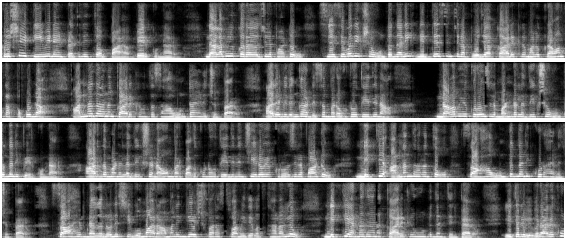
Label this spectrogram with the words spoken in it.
కృషి టీవీ నైన్ ప్రతినిధితో పా- పేర్కొన్నారు. నలభై ఒక్క రోజుల పాటు శ్రీ శివదీక్ష ఉంటుందని నిర్దేశించిన పూజా కార్యక్రమాలు క్రమం తప్పకుండా అన్నదానం కార్యక్రమంతో సహా ఉంటాయని చెప్పారు. అదేవిధంగా డిసెంబర్ ఒకటో తేదీన నలభై ఒక్క రోజుల మండల దీక్ష ఉంటుందని పేర్కొన్నారు. అర్ధ మండల దీక్ష నవంబర్ పదకొండవ తేదీ నుంచి ఇరవై ఒక్క రోజుల పాటు నిత్య అన్నదానంతో సహా ఉంటుందని కూడా ఆయన చెప్పారు. సాహెబ్ నగర్లోని శ్రీ ఉమా రామలింగేశ్వర స్వామి దేవస్థానంలో నిత్య అన్నదాన కార్యక్రమం ఉంటుందని తెలిపారు. ఇతర వివరాలకు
